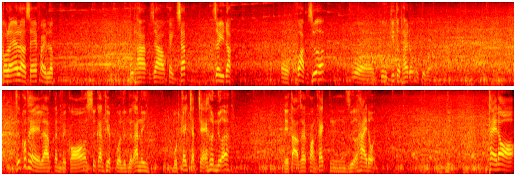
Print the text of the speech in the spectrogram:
Có lẽ là sẽ phải lập một hàng rào cảnh sát dày đặc ở khoảng giữa của khu vực kỹ thuật hai đội anh Tùng ạ. rất có thể là cần phải có sự can thiệp của lực lượng an ninh một cách chặt chẽ hơn nữa để tạo ra khoảng cách giữa hai đội. Thẻ đỏ.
